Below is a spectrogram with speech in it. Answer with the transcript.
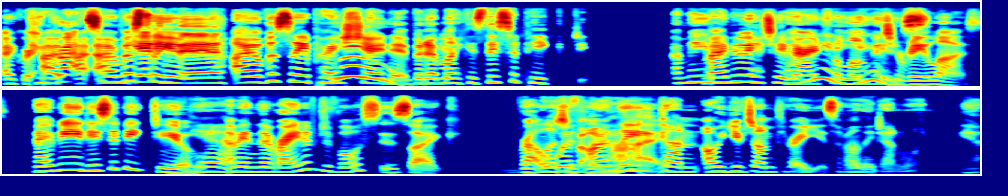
I agree. I- I, obviously, getting there. I obviously appreciate Woo. it, but I'm like, is this a big, I mean, maybe we have to be married for longer to realize. maybe it is a big deal. Yeah. I mean, the rate of divorce is like Well, relatively we've only high. done, oh, you've done three years. I've only done one. Yeah.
